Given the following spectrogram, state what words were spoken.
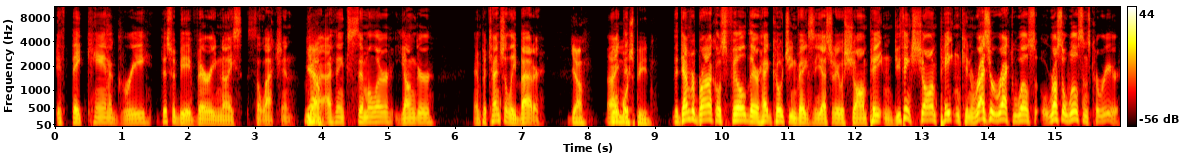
if they can agree, this would be a very nice selection. Yeah. I I think similar, younger, and potentially better. Yeah, a little right, more th- speed. the Denver Broncos filled their head coaching vacancy yesterday with Sean Payton. Do you think Sean Payton can resurrect Wilson, Russell Wilson's career?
